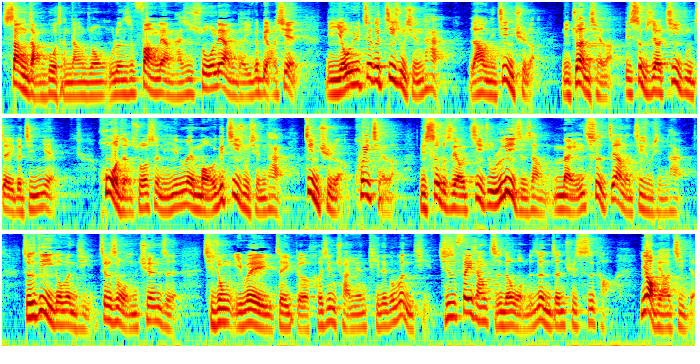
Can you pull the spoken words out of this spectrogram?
上涨过程当中，无论是放量还是缩量的一个表现，你由于这个技术形态，然后你进去了，你赚钱了，你是不是要记住这一个经验？或者说是你因为某一个技术形态进去了亏钱了，你是不是要记住历史上每一次这样的技术形态？这是第一个问题，这个是我们圈子其中一位这个核心船员提的一个问题，其实非常值得我们认真去思考，要不要记得？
